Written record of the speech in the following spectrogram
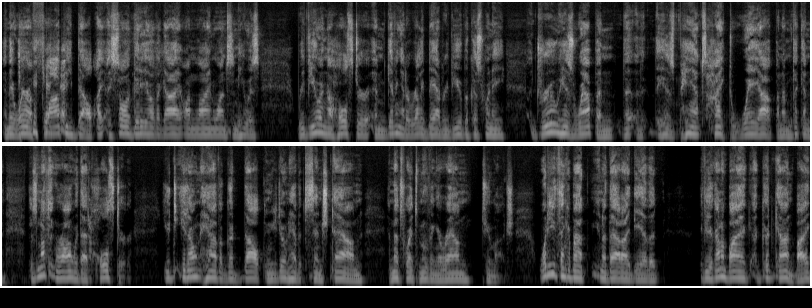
and they wear a floppy belt. I, I saw a video of a guy online once and he was reviewing a holster and giving it a really bad review because when he drew his weapon, the, his pants hiked way up. And I'm thinking, there's nothing wrong with that holster. You, you don't have a good belt and you don't have it cinched down, and that's why it's moving around too much. What do you think about you know that idea that if you're going to buy a, a good gun, buy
